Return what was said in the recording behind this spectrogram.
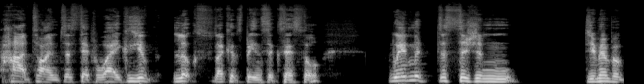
hard time to step away because it looks like it's been successful. When the decision do you remember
